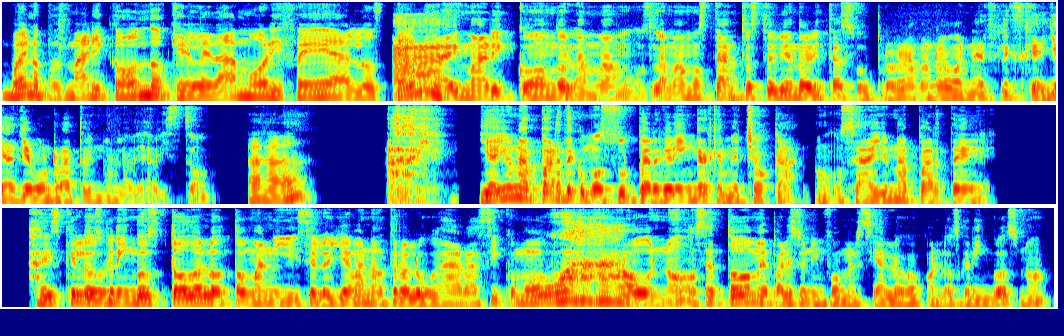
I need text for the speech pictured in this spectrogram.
bueno, pues Maricondo que le da amor y fe a los tenis. Ay, Maricondo, la amamos, la amamos tanto. Estoy viendo ahorita su programa nuevo en Netflix que ya lleva un rato y no lo había visto. Ajá. Ay, y hay una parte como súper gringa que me choca, ¿no? O sea, hay una parte. Ay, es que los gringos todo lo toman y se lo llevan a otro lugar, así como wow, ¿no? O sea, todo me parece un infomercial luego con los gringos, ¿no?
